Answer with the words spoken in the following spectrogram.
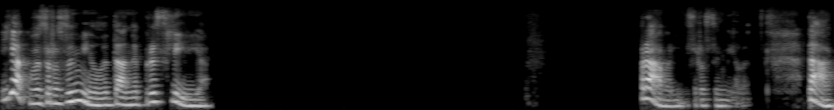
Як ви зрозуміли дане прислів'я? Правильно зрозуміли. Так,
